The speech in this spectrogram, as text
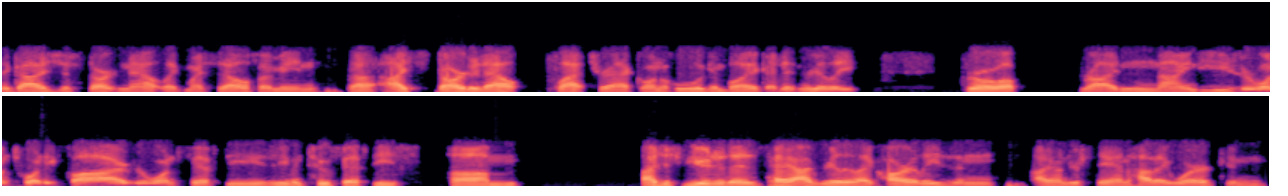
the guys just starting out like myself. I mean, uh, I started out flat track on a hooligan bike. I didn't really grow up riding 90s or 125s or 150s, even 250s. Um, I just viewed it as, hey, I really like Harleys and I understand how they work, and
